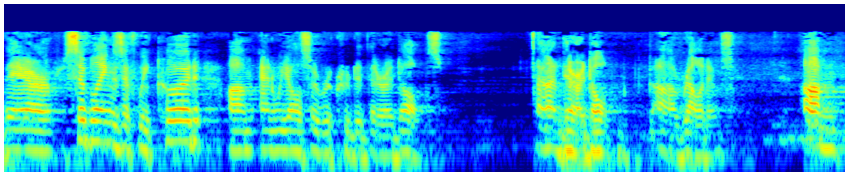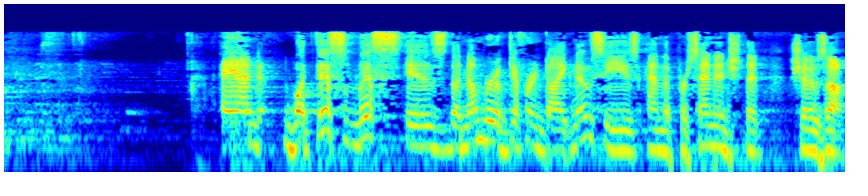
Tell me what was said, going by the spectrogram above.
their siblings if we could, um, and we also recruited their adults, their adult uh, relatives. And what this lists is the number of different diagnoses and the percentage that shows up.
